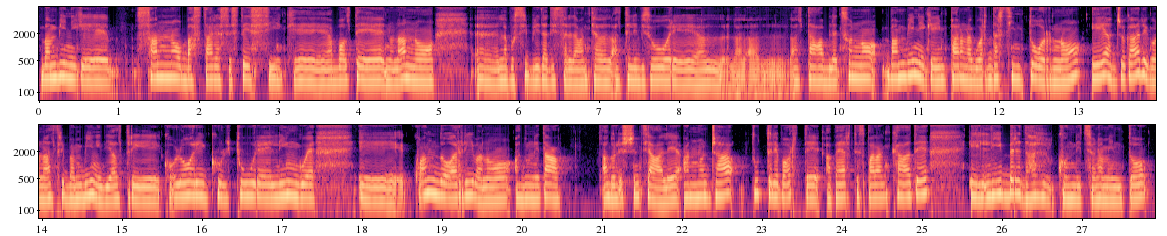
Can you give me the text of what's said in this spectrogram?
bambini che sanno bastare a se stessi, che a volte non hanno eh, la possibilità di stare davanti al, al televisore, al, al, al tablet. Sono bambini che imparano a guardarsi intorno e a giocare con altri bambini di altri colori, culture, lingue lingue e quando arrivano ad un'età adolescenziale hanno già tutte le porte aperte, spalancate e libere dal condizionamento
